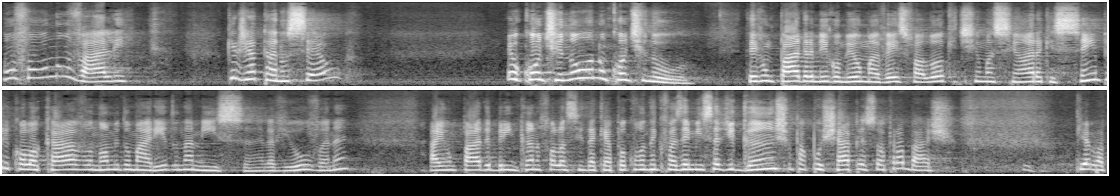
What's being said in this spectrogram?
Não, não vale, porque ele já está no céu. Eu continuo ou não continuo? Teve um padre amigo meu uma vez falou que tinha uma senhora que sempre colocava o nome do marido na missa. Ela é viúva, né? Aí um padre brincando falou assim: daqui a pouco vão ter que fazer missa de gancho para puxar a pessoa para baixo. Porque ela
